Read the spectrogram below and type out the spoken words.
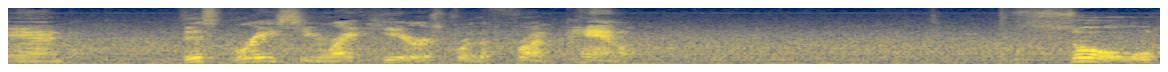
And this bracing right here is for the front panel. So,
